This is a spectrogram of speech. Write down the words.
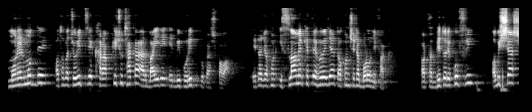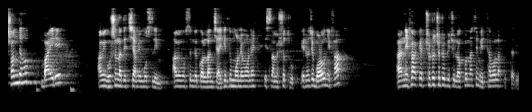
মনের মধ্যে অথবা চরিত্রে খারাপ কিছু থাকা আর বাইরে এর বিপরীত প্রকাশ পাওয়া। এটা যখন ইসলামের ক্ষেত্রে হয়ে যায়, তখন সেটা বড় নিফাক। অর্থাৎ ভেতরে কুফরি, অবিশ্বাস, সন্দেহ, বাইরে আমি ঘোষণা দিচ্ছি, আমি মুসলিম, আমি মুসলিমদের কল্যাণ চাই। কিন্তু মনে মনে ইসলামের শত্রু, এটা হচ্ছে বড় নিফাক। আর নিফাকের ছোট ছোট কিছু লক্ষণ আছে, মিথ্যা বলা ইত্যাদি।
